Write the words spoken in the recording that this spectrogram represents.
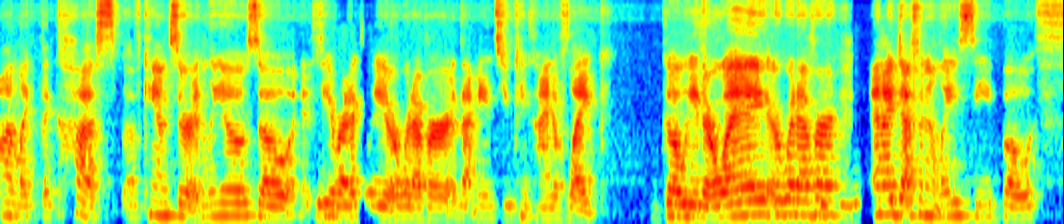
on like the cusp of Cancer and Leo, so mm-hmm. theoretically or whatever, that means you can kind of like go either way or whatever. Mm-hmm. And I definitely see both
